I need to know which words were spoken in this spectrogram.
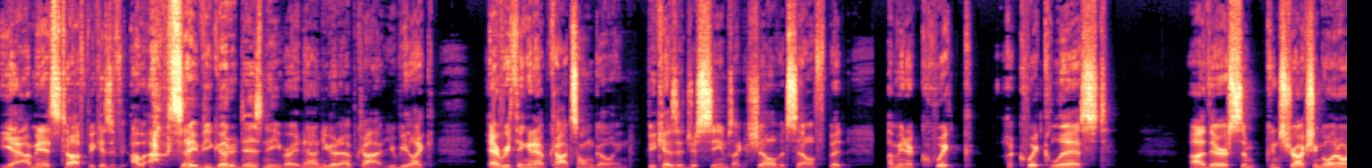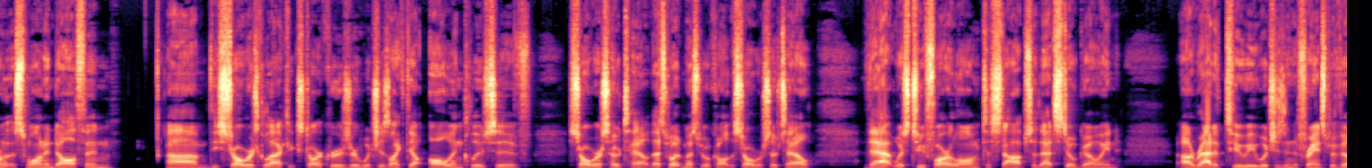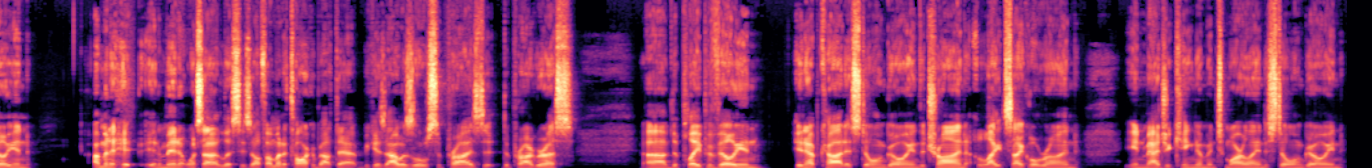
yeah, I mean it's tough because if I would say if you go to Disney right now and you go to Epcot, you'd be like everything in Epcot's ongoing because it just seems like a shell of itself. But I mean a quick a quick list. Uh, there's some construction going on at the Swan and Dolphin. Um, the Star Wars Galactic Star Cruiser, which is like the all inclusive Star Wars hotel. That's what most people call it, the Star Wars Hotel. That was too far along to stop, so that's still going. Uh, Ratatouille, which is in the France Pavilion, I'm going to hit in a minute once I list these off. I'm going to talk about that because I was a little surprised at the progress. Uh, the Play Pavilion in Epcot is still ongoing. The Tron Light Cycle Run in Magic Kingdom and Tomorrowland is still ongoing.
